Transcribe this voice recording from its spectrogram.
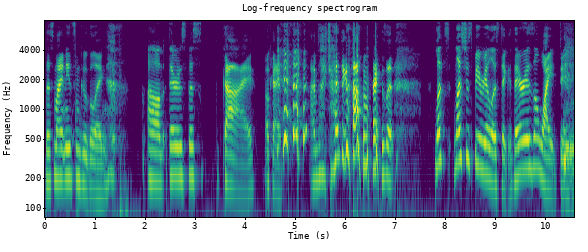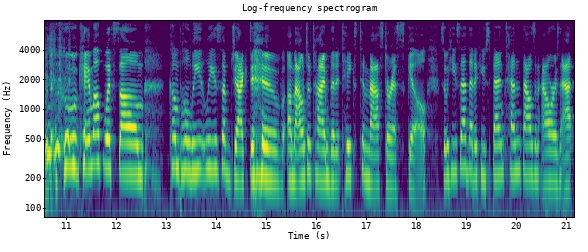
This might need some googling. um, there's this guy. Okay, I'm like trying to think of how to phrase it. Let's let's just be realistic. There is a white dude who came up with some completely subjective amount of time that it takes to master a skill. So he said that if you spend 10,000 hours at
